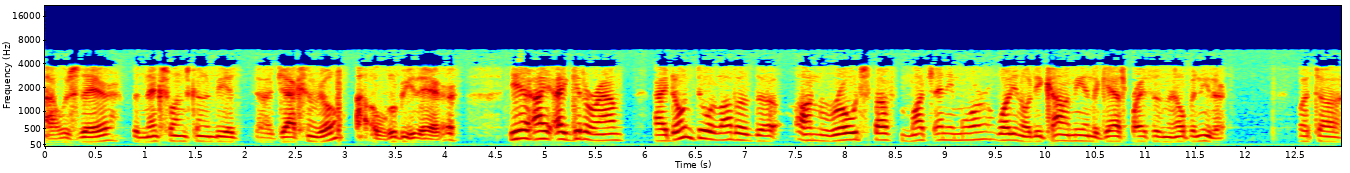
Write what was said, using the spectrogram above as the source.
I was there. The next one's going to be at uh, Jacksonville. I will be there. Yeah, I, I get around. I don't do a lot of the on-road stuff much anymore. Well, you know, the economy and the gas prices isn't helping either. But uh,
